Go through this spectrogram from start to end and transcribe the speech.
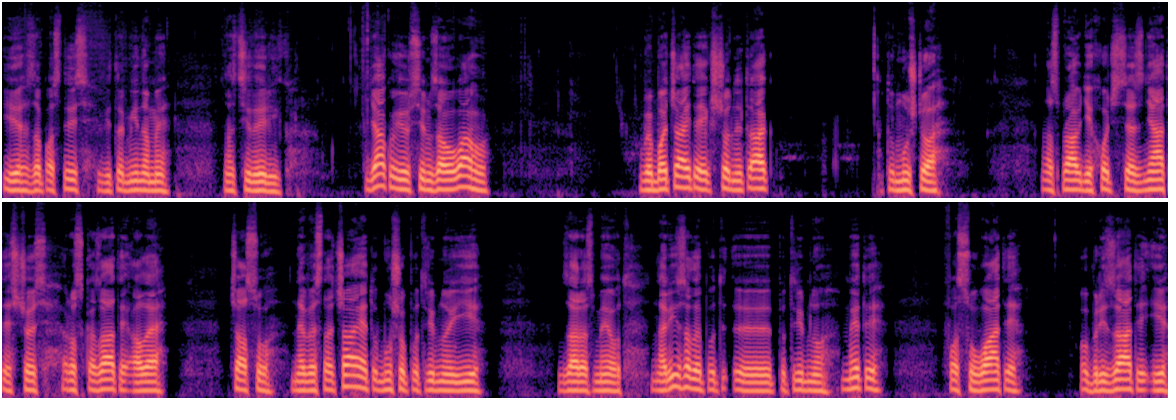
і запастись вітамінами на цілий рік. Дякую всім за увагу. Вибачайте, якщо не так, тому що насправді хочеться зняти щось розказати, але часу не вистачає, тому що потрібно її. Зараз ми от нарізали, е, потрібно мити, фасувати, обрізати і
